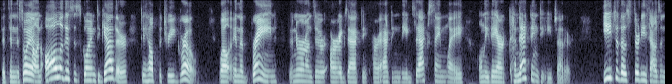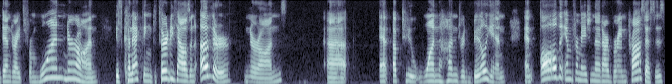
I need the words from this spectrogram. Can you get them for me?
that's in the soil. And all of this is going together to help the tree grow. Well in the brain the neurons are, are exacting are acting the exact same way only they are connecting to each other. Each of those 30,000 dendrites from one neuron is connecting to 30,000 other neurons uh, at up to 100 billion. And all the information that our brain processes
